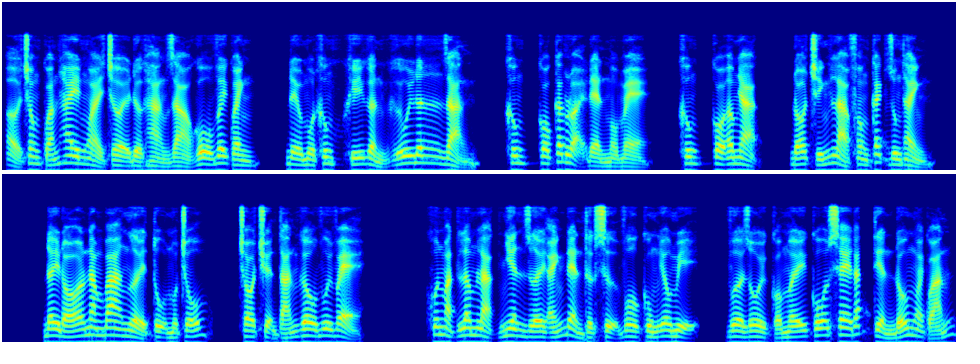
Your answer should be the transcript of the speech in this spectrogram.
ở trong quán hay ngoài trời được hàng rào gỗ vây quanh, đều một không khí gần gũi đơn giản, không có các loại đèn màu mè không có âm nhạc, đó chính là phong cách dung thành. Đây đó năm ba người tụ một chỗ, cho chuyện tán gẫu vui vẻ. Khuôn mặt lâm lạc nhiên dưới ánh đèn thực sự vô cùng yêu mị, vừa rồi có mấy cỗ xe đắt tiền đỗ ngoài quán,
